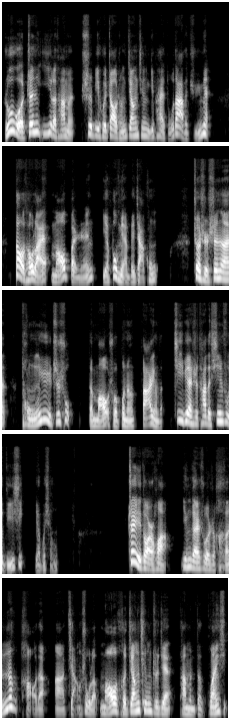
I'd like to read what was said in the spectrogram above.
如果真依了他们，势必会造成江青一派独大的局面，到头来毛本人也不免被架空。这是深谙统御之术的毛所不能答应的，即便是他的心腹嫡系也不行。这段话应该说是很好的啊，讲述了毛和江青之间他们的关系，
